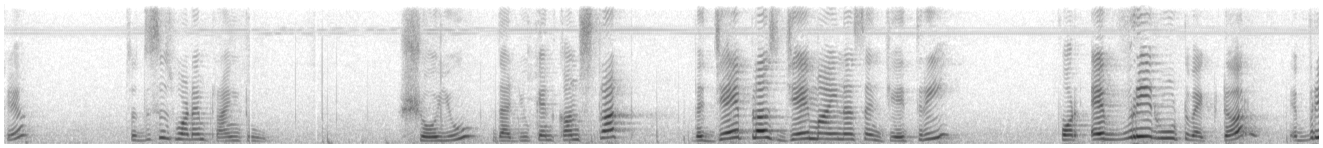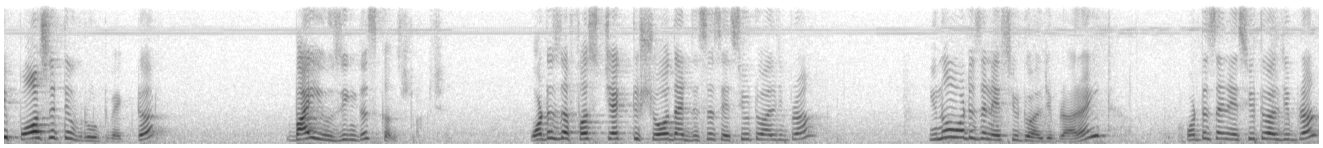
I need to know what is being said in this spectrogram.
Clear? So, this is what I am trying to show you that you can construct the j plus j minus and j3 for every root vector, every positive root vector by using this construction. What is the first check to show that this is SU2 algebra? You know what is an SU2 algebra, right? What is an SU2 algebra?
